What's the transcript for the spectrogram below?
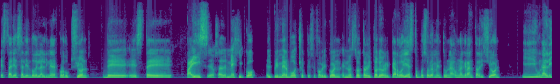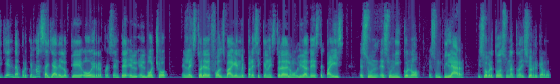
estaría saliendo de la línea de producción de este país, o sea, de México, el primer bocho que se fabricó en, nuestro territorio, Ricardo. Y esto, pues obviamente una, una, gran tradición y una leyenda, porque más allá de lo que hoy represente el, el bocho en la historia de Volkswagen, me parece que en la historia de la movilidad de este país es un, es un ícono, es un pilar y sobre todo es una tradición, Ricardo.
